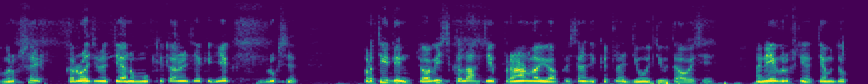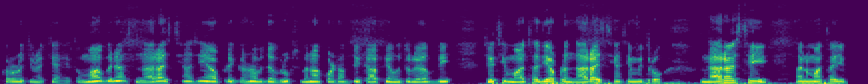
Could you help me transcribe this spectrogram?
વૃક્ષ કરોડો જીવની હત્યાનું મુખ્ય કારણ છે કે એક વૃક્ષ પ્રતિદિન ચોવીસ કલાક જે પ્રાણવાયુ આપે છે કેટલા જીવો જીવતા હોય છે. અને એ વૃક્ષની હત્યા મિત્રો કરોડો જીવની હત્યા છે. તો મા બનાસ નારાજ થયા છે. આપણે ઘણા બધા વૃક્ષ બનાસકાંઠામાંથી કાપ્યા ઉત્તરથી જેથી માતાજી આપણે નારાજ થયા છે મિત્રો. નારાજ થઈ અને માતાજી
